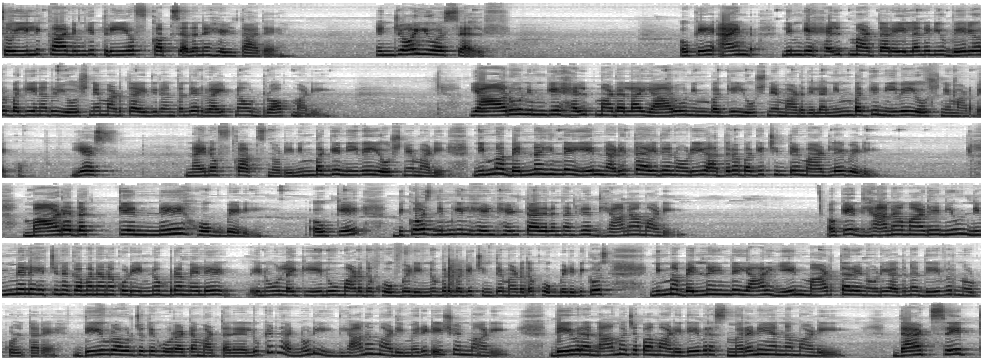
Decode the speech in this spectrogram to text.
ಸೊ ಇಲ್ಲಿ ಕಾರ್ಡ್ ನಿಮಗೆ ತ್ರೀ ಆಫ್ ಕಪ್ಸ್ ಅದನ್ನೇ ಹೇಳ್ತಾ ಇದೆ. Enjoy yourself okay and ನಿಮಗೆ ಹೆಲ್ಪ್ ಮಾಡ್ತಾರೆ, ಇಲ್ಲಾಂದರೆ ನೀವು ಬೇರೆಯವ್ರ ಬಗ್ಗೆ ಏನಾದರೂ ಯೋಚನೆ ಮಾಡ್ತಾ ಇದ್ದೀರಾ ಅಂತಂದರೆ ರೈಟ್ ನಾವು ಡ್ರಾಪ್ ಮಾಡಿ. ಯಾರೂ ನಿಮಗೆ ಹೆಲ್ಪ್ ಮಾಡಲ್ಲ, ಯಾರೂ ನಿಮ್ಮ ಬಗ್ಗೆ ಯೋಚನೆ ಮಾಡೋದಿಲ್ಲ ನಿಮ್ಮ ಬಗ್ಗೆ ನೀವೇ ಯೋಚನೆ ಮಾಡಬೇಕು. ಎಸ್ ನೈನ್ ಆಫ್ ಕಾಪ್ಸ್ ನೋಡಿ ನಿಮ್ಮ ಬಗ್ಗೆ ನೀವೇ ಯೋಚನೆ ಮಾಡಿ. ನಿಮ್ಮ ಬೆನ್ನ ಹಿಂದೆ ಏನು ನಡೀತಾ ಇದೆ ನೋಡಿ, ಅದರ ಬಗ್ಗೆ ಚಿಂತೆ ಮಾಡಲೇಬೇಡಿ. ಮಾಡೋದಕ್ಕೇ ಹೋಗಬೇಡಿ. ಓಕೆ ಬಿಕಾಸ್ ನಿಮ್ಗೆ ಇಲ್ಲಿ ಹೇಳಿ ಹೇಳ್ತಾ ಇದ್ದಾರೆ ಅಂತಂದರೆ ಧ್ಯಾನ ಮಾಡಿ. ಓಕೆ ಧ್ಯಾನ ಮಾಡಿ, ನೀವು ನಿಮ್ಮ ಮೇಲೆ ಹೆಚ್ಚಿನ ಗಮನನ ಕೊಡಿ. ಇನ್ನೊಬ್ಬರ ಮೇಲೆ ಏನೋ ಲೈಕ್ ಏನೂ ಮಾಡೋದಕ್ಕೆ ಹೋಗಬೇಡಿ. ಇನ್ನೊಬ್ಬರ ಬಗ್ಗೆ ಚಿಂತೆ ಮಾಡೋದಕ್ಕೆ ಹೋಗಬೇಡಿ. ಬಿಕಾಸ್ ನಿಮ್ಮ ಬೆನ್ನ ಹಿಂದೆ ಯಾರು ಏನು ಮಾಡ್ತಾರೆ ನೋಡಿ, ಅದನ್ನು ದೇವರು ನೋಡ್ಕೊಳ್ತಾರೆ. ದೇವರು ಅವ್ರ ಜೊತೆ ಹೋರಾಟ ಮಾಡ್ತಾರೆ ಲುಕ್ ಎಟ್ ದ್ಯಾಟ್ ನೋಡಿ, ಧ್ಯಾನ ಮಾಡಿ ಮೆಡಿಟೇಷನ್ ಮಾಡಿ, ದೇವರ ನಾಮ ಜಪ ಮಾಡಿ, ದೇವರ ಸ್ಮರಣೆಯನ್ನು ಮಾಡಿ. ದ್ಯಾಟ್ಸ್ ಇಟ್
